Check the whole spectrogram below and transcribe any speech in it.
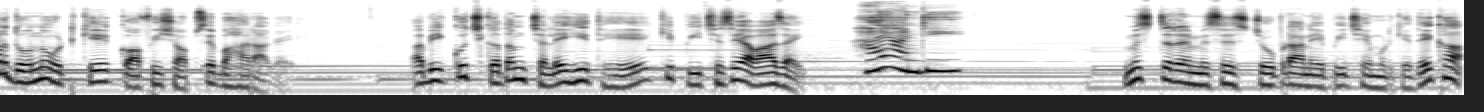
और दोनों उठ के कॉफ़ी शॉप से बाहर आ गए। अभी कुछ कदम चले ही थे कि पीछे से आवाज़ आई। Hi aunty. Mr and Mrs Chopra ने पीछे मुड़ के देखा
